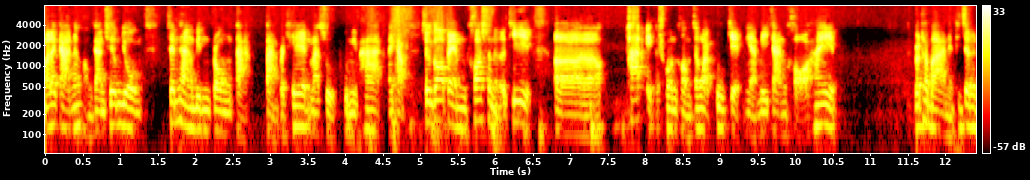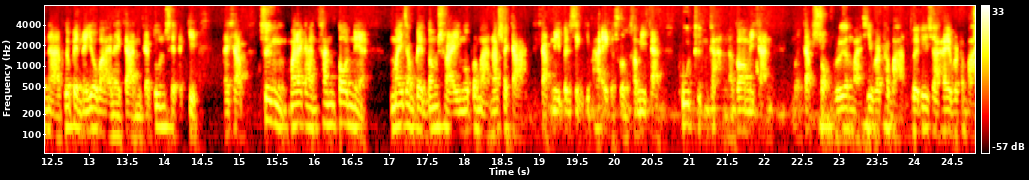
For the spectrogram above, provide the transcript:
มาตรการเรื่องของการเชื่อมโยง เส้นทางบินตรงต่างต่างประเทศมาสู่ภูมิภาคนะครับ ซึ่งก็เป็นข้อเสนอที่ภาคเอกชนของจังหวัดภูเก็ตเนี่ยมีการขอให้รัฐบาลเนี่ยพิจารณาเพื่อเป็นนโยบายในการกระตุ้นเศรษฐกิจนะครับ ซึ่งมาตรการขั้นต้นเนี่ย ไม่จำเป็นต้องใช้งบประมาณราชการนะครับนี่เป็นสิ่งที่ภาคเอกชนเขามีการพูดถึงกัน แล้วก็มีการเหมือนกับส่งเรื่องมาที่รัฐบาล เพื่อที่จะให้รัฐบาล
